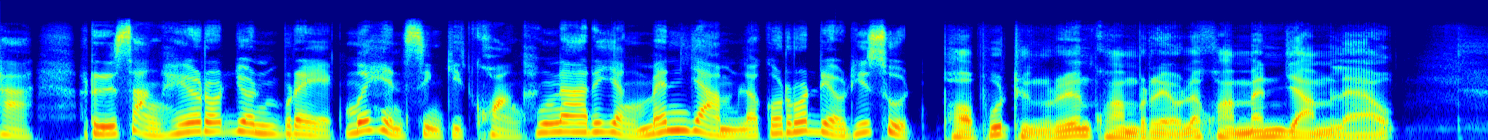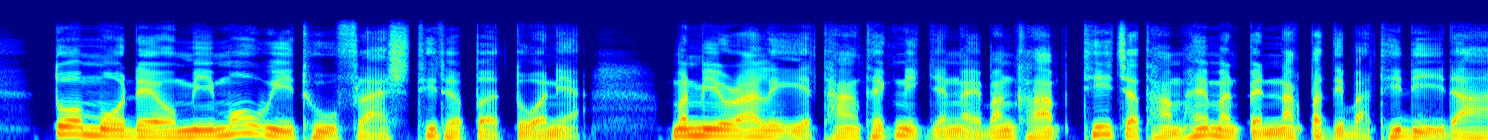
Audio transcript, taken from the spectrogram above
ค่ะ หรือสั่งให้รถยนต์เบรกเมื่อเห็นสิ่งกีดขวางข้างหน้าได้อย่างแม่นยำแล้วก็รวดเร็วที่สุด พอพูดถึงเรื่องความเร็วและความแม่นยำแล้ว ตัวโมเดล Mimo V2 Flash ที่เธอเปิดตัวเนี่ย มันมีรายละเอียดทางเทคนิคยังไงบ้างครับ ที่จะทำให้มันเป็นนักปฏิบัติที่ดีได้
